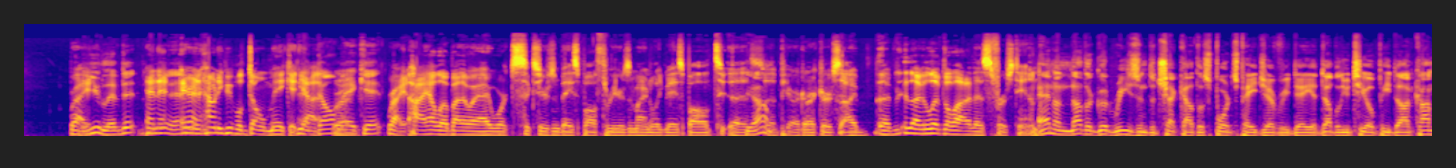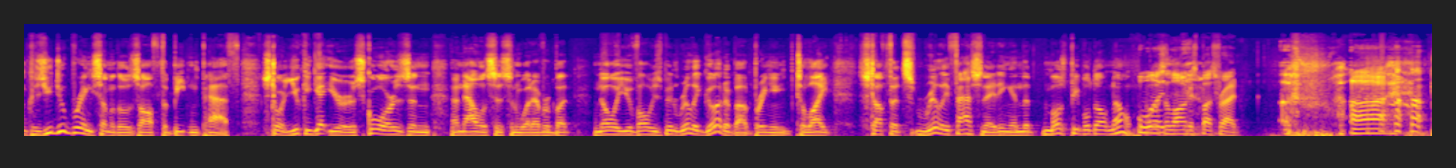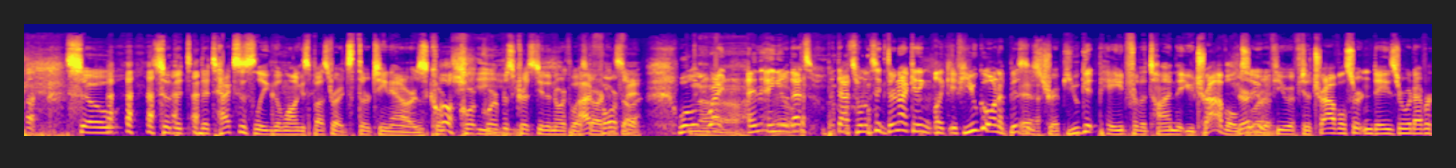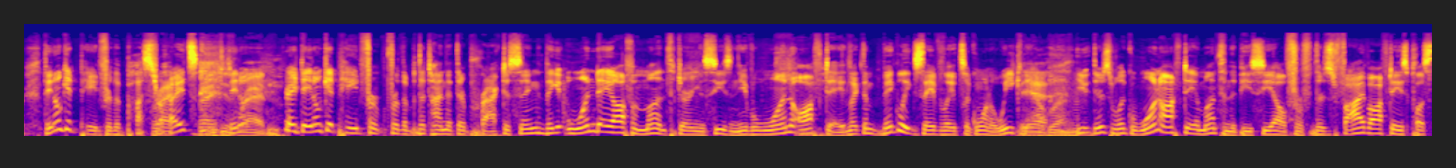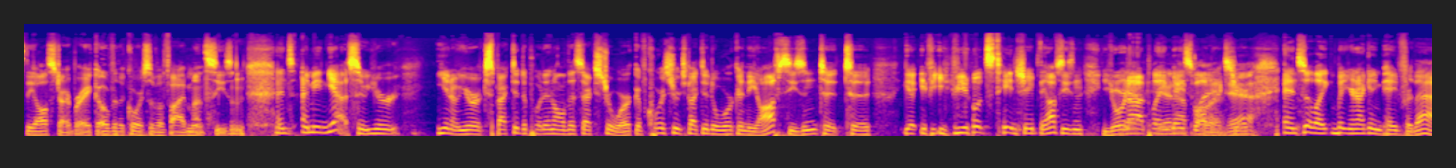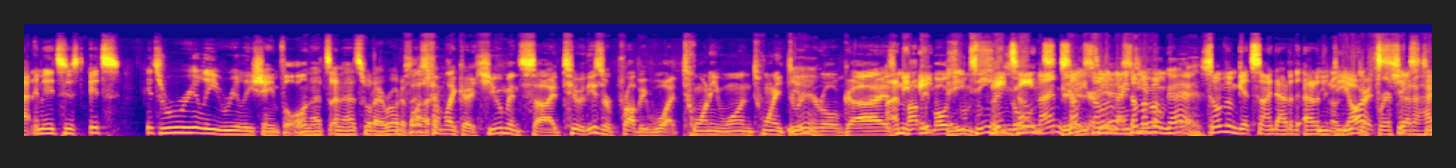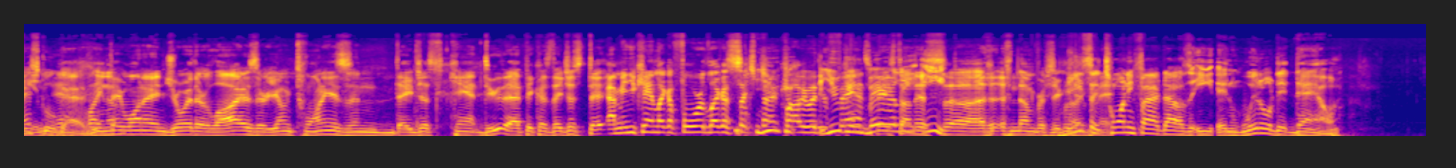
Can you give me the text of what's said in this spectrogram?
Right. You lived it. And, You and, know, how many people don't make it? Yeah, don't make it. Right. Hi, hello. By the way, I worked six years in baseball, three years in minor league baseball t- as Yeah. a PR director. So I, I've, I've lived a lot of this firsthand. And another good reason to check out the sports page every day at WTOP.com because you do bring some of those off the beaten path story. You can get your scores and analysis and whatever, but Noah, you've always been really good about bringing to light stuff that's really fascinating and that most people don't know. What was the longest bus ride? Uh, so, so the the Texas League, the longest bus ride's 13 hours. Cor- Oh, Cor- Corpus. Christi to Northwest I'd Arkansas. forfeit. Well, right, and, and you know that's but that's what I'm saying. They're not getting like if you go on a business Yeah. trip, you get paid for the time that you travel Sure. too. Right. If you have to travel certain days or whatever, they don't get paid for the bus Right, rides. right. Just They don't, riding. right, they don't get paid for for the, the time that they're practicing. They get one day off a month during the season. You have one off day. Like the big leagues, they've like, it's like one a week now. Yeah. Right. You, there's like one off day a month in the PCL. For there's five off days plus the All Star break over the course of a five month season. And I mean, yeah. So you're you know you're expected to put in all this extra work. Of course, you're expected to work in the off season to to if you, if you don't stay in shape in the off season, you're Yeah, not playing you're not baseball playing, next year. And so like, but you're not getting paid for that. I mean, it's just it's it's really really shameful, and that's I mean, that's what I wrote Plus, about. from like a human side too, these are probably what 21, 23 Yeah. year old guys. I mean, probably eight- most of them 18, single. 18, nine- some, 18, some, some of 19-year-old them, guys. some of them get signed out of the, out of you the know, these DR are at fresh 16. out of high school guys. Like you know? they want to enjoy their lives, their young twenties, and they just can't do that because they just. They, I mean, you can't like afford like a six You pack can- probably with your you can fans based barely on this eat. uh, numbers. You're he gonna said make. twenty five dollars to eat and whittled it down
